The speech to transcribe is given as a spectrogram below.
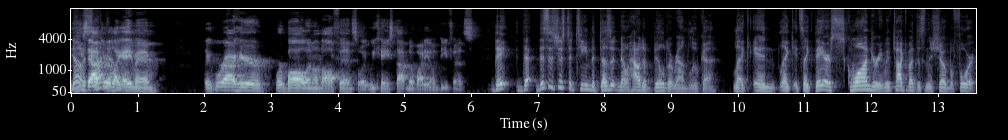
No, he's out there him. like, hey man, like we're out here, we're balling on offense, so we can't stop nobody on defense. they that this is just a team that doesn't know how to build around Luka. Like and like it's like they are squandering. We've talked about this in the show before.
